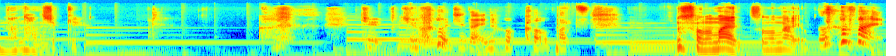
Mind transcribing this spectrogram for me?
何の話だっけ？中中高時代の顔パツ。その前、その前よ。その前。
